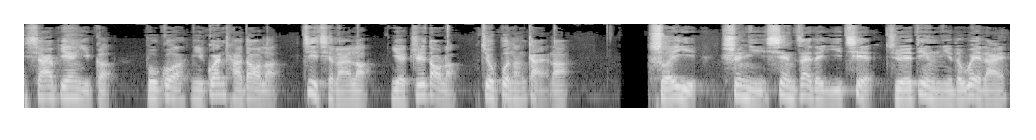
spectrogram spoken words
瞎编一个。不过你观察到了，记起来了，也知道了，就不能改了。所以是你现在的一切决定你的未来，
